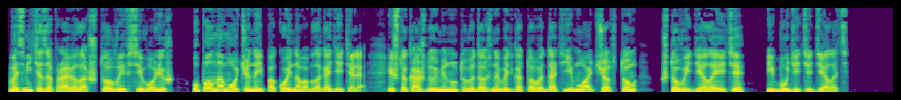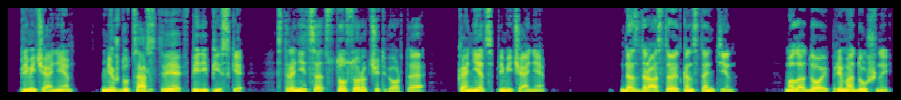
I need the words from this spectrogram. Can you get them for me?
возьмите за правило, что вы всего лишь уполномоченный покойного благодетеля, и что каждую минуту вы должны быть готовы дать ему отчет в том, что вы делаете и будете делать. Примечание. Междуцарствие в переписке. Страница 144. Конец примечания. Да здравствует Константин! Молодой, прямодушный,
